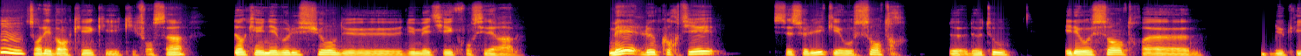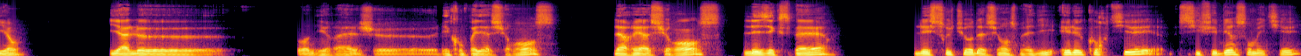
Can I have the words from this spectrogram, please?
Hmm. Ce sont les banquiers qui, qui font ça. Donc, il y a une évolution du, du métier considérable. Mais le courtier, c'est celui qui est au centre de, de tout. Il est au centre euh, du client. Il y a le, comment dirais-je, les compagnies d'assurance, la réassurance, les experts, les structures d'assurance maladie et le courtier, s'il fait bien son métier,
